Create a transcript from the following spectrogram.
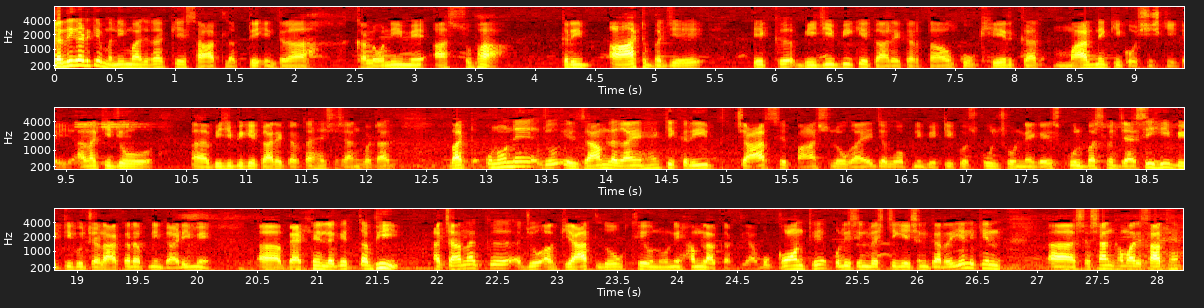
चंडीगढ़ के मनी माजरा के साथ लगते इंदिरा कॉलोनी में आज सुबह करीब आठ बजे एक बीजेपी के कार्यकर्ताओं को घेर कर मारने की कोशिश की गई। हालाँकि जो बीजेपी के कार्यकर्ता है शशांक बटाग, बट उन्होंने जो इल्ज़ाम लगाए हैं कि करीब चार से पाँच लोग आए जब वो अपनी बेटी को स्कूल छोड़ने गए। स्कूल बस में जैसे ही बेटी को चढ़ाकर अपनी गाड़ी में बैठने लगे, तभी अचानक जो अज्ञात लोग थे उन्होंने हमला कर दिया। वो कौन थे? पुलिस इन्वेस्टिगेशन कर रही है, लेकिन शशांक हमारे साथ हैं।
